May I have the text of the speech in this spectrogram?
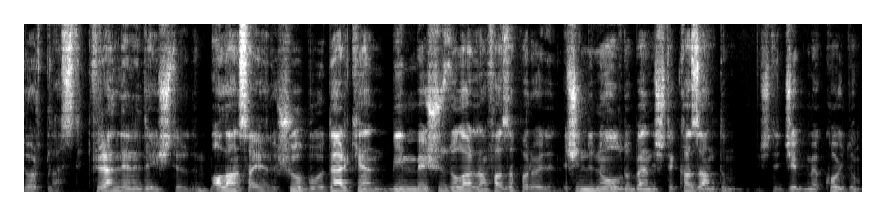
4 lastik. Frenlerini değiştirdim. Balans ayarı şu bu derken 1500 dolardan fazla para ödedim. E şimdi ne oldu? Ben işte kazandım. İşte cebime koydum.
